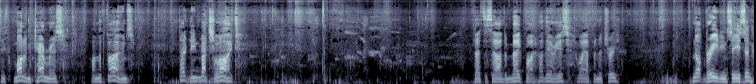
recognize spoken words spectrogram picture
These modern cameras on the phones don't need much light. That's the sound of magpie. Oh, there he is, way up in the tree. Not breeding season.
